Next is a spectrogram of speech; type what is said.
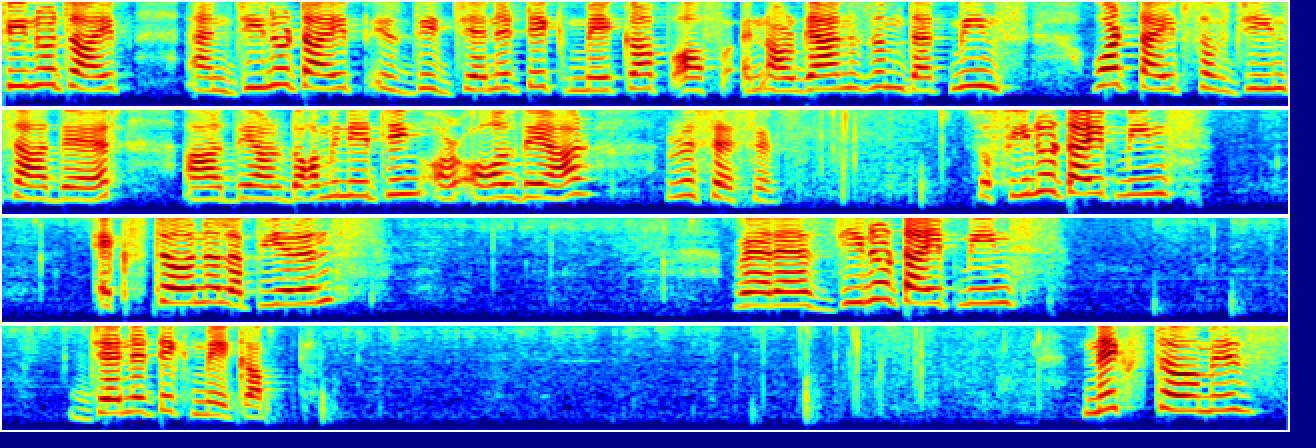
phenotype and genotype is the genetic makeup of an organism. That means what types of genes are there, are they are dominating or all they are recessive. So phenotype means external appearance whereas genotype means genetic makeup. Next term is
